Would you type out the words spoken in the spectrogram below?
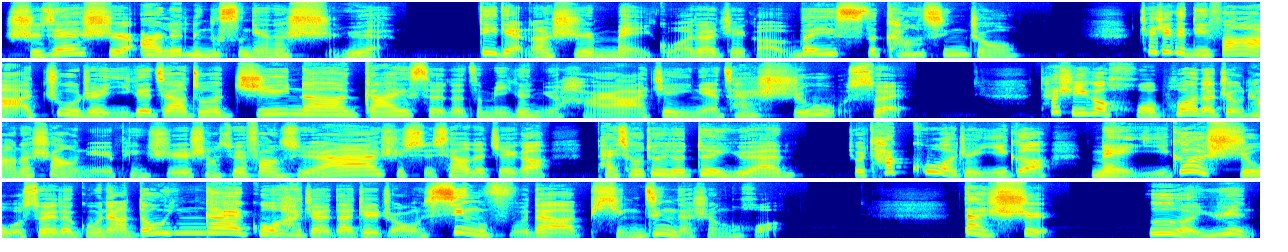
时间是二零零四年的十月，地点呢是美国的这个威斯康星州，在这个地方啊，住着一个叫做 Gina Geyser 的这么一个女孩啊，这一年才十五岁。她是一个活泼的正常的少女，平时上学放学啊，是学校的这个排球队的队员。就是她过着一个每一个十五岁的姑娘都应该过着的这种幸福的平静的生活。但是厄运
